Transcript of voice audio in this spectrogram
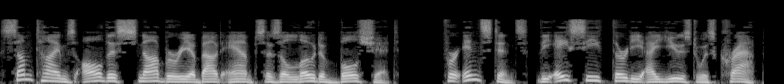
Sometimes all this snobbery about amps is a load of bullshit. For instance, the AC-30 I used was crap."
